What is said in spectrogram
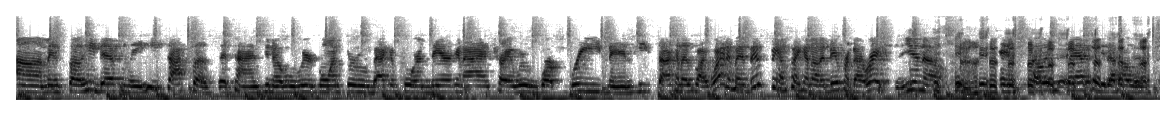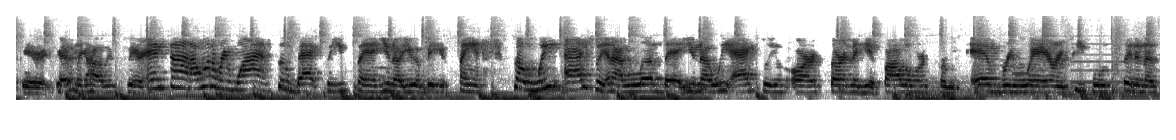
Um, and so he definitely he shocks us at times. You know, when we're going through back and forth, Derek and I and Trey, we work reading, and he's talking to us like, "Wait a minute, this film taking on a different direction." You know, and so it's definitely the Holy Spirit, definitely the Holy Spirit. And Sean, I want to rewind too back to you saying, you know, you're a biggest fan. So we actually, and I love that. You know, we actually are starting to get followers from everywhere, and people sending us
